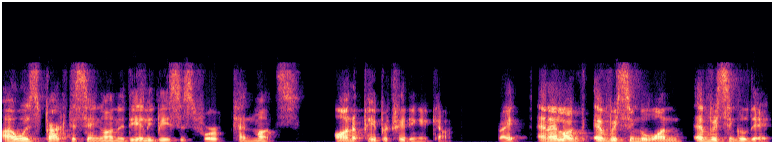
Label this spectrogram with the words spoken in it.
I was practicing on a daily basis for 10 months on a paper trading account, right? And I logged every single one every single day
